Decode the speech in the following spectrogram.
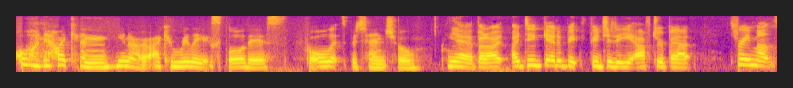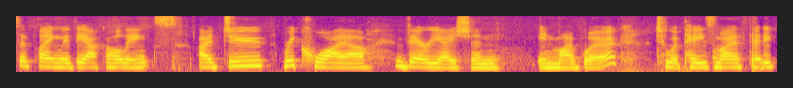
oh, now I can, you know, I can really explore this for all its potential. Yeah, but I, I did get a bit fidgety after about three months of playing with the alcohol inks. I do require variation in my work to appease my aesthetic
